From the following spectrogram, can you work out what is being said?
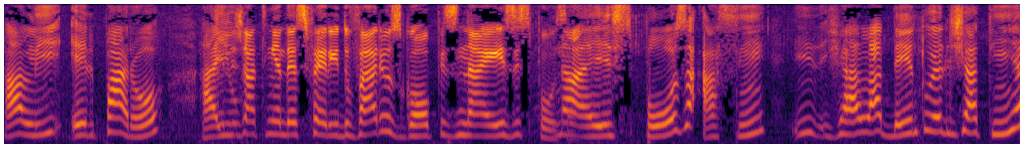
ali ele parou, aí Ele já tinha desferido vários golpes na ex-esposa. na esposa, assim, e já lá dentro ele já tinha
